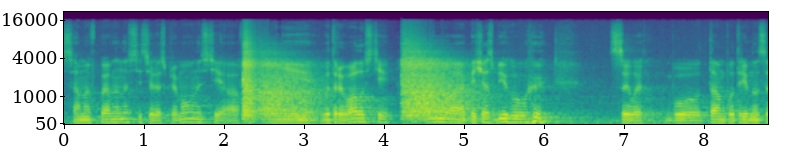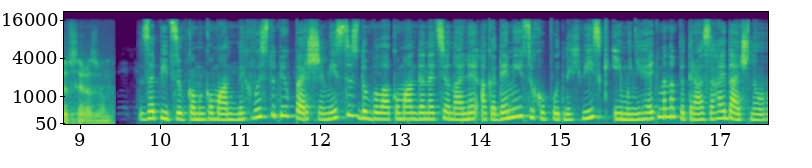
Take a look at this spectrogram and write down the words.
саме впевненості, цілеспрямованості, а в плані витривалості, ну а під час бігу сили, бо там потрібно це все разом. За підсумками командних виступів, перше місце здобула команда Національної академії сухопутних військ імені гетьмана Петра Сагайдачного.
